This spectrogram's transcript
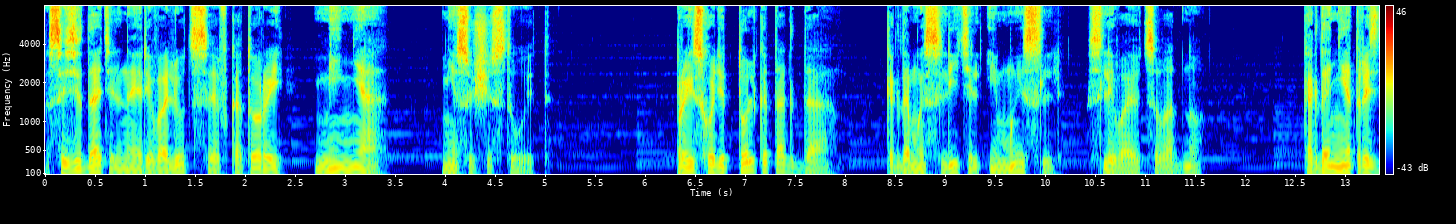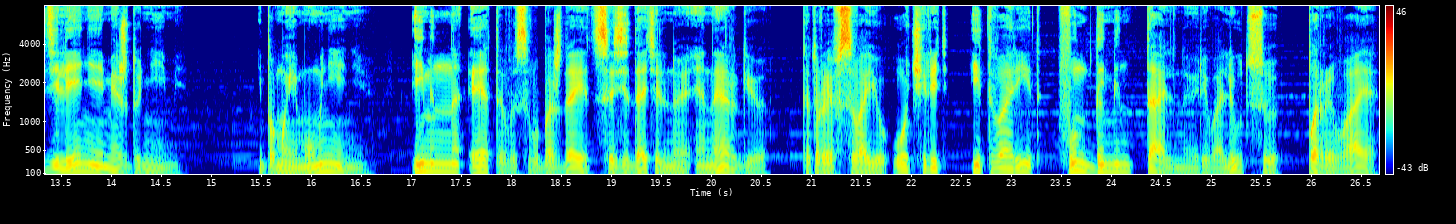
созидательная революция, в которой «меня» не существует, происходит только тогда, когда мыслитель и мысль сливаются в одно, когда нет разделения между ними. И, по моему мнению, именно это высвобождает созидательную энергию, которая в свою очередь и творит фундаментальную революцию, порывая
